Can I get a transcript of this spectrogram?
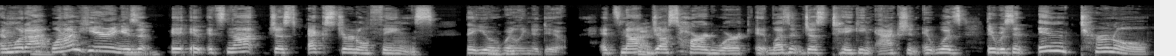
And what I um, what I'm hearing is it, it, it's not just external things that you're mm-hmm. willing to do. It's not right. just hard work. It wasn't just taking action. It was there was an internal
